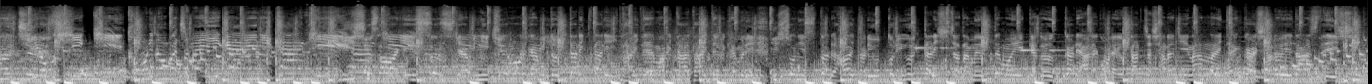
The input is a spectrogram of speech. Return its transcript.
マンチ広ス筆記小森のおばちゃま以外に短期一周騒ぎするすき闇日中の女神と行ったり来たり炊いて巻いた炊いてる煙一緒に吸ったり吐いたりうっとり打ったりしちゃダメ打ってもいいけどうっかりあれこれ歌っちゃシャレになんない。展開シャルイダンスで一心同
